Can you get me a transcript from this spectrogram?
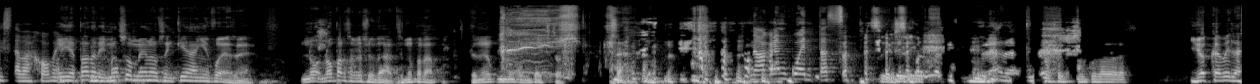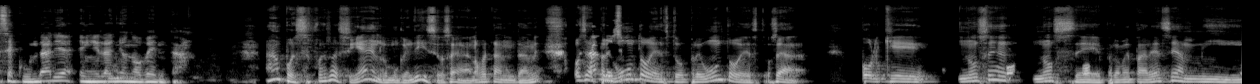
estaba joven. Oye, padre, ¿y más o menos en qué año fue ese? No, no para saber su edad, sino para tener un contexto. no hagan cuentas. Sí, sí. Yo acabé la secundaria en el año 90. Ah, pues fue recién, como quien dice, o sea, no fue tan... tan... O sea, ah, pregunto esto, pregunto esto, o sea, porque no sé, no sé, pero me parece a mí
